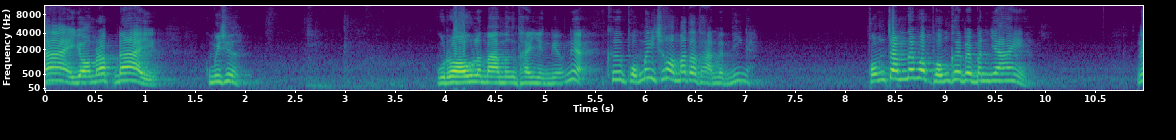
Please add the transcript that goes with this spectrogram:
ได้ ยอมรับได้กูไม่เชื่อ กูรออุลามาเมืองไทยอย่างเดียวเนี่ยคือผมไม่ชอบมาตรฐานแบบนี้ไงผมจำได้ว่าผมเคยไปบรรยาย ใน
